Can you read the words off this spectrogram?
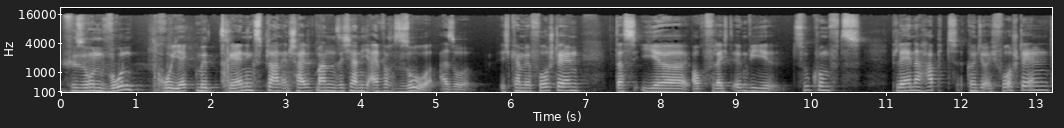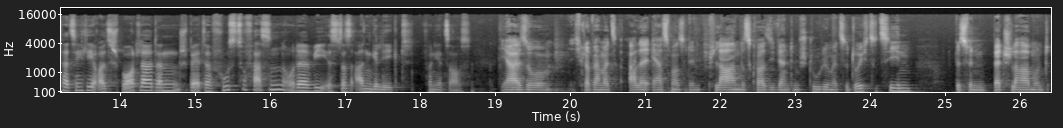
Für so ein Wohnprojekt mit Trainingsplan entscheidet man sich ja nicht einfach so. Also ich kann mir vorstellen, dass ihr auch vielleicht irgendwie Zukunftspläne habt. Könnt ihr euch vorstellen, tatsächlich auch als Sportler dann später Fuß zu fassen? Oder wie ist das angelegt von jetzt aus? Ja, also ich glaube, wir haben jetzt alle erstmal so den Plan, das quasi während dem Studium jetzt so durchzuziehen, bis wir einen Bachelor haben und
